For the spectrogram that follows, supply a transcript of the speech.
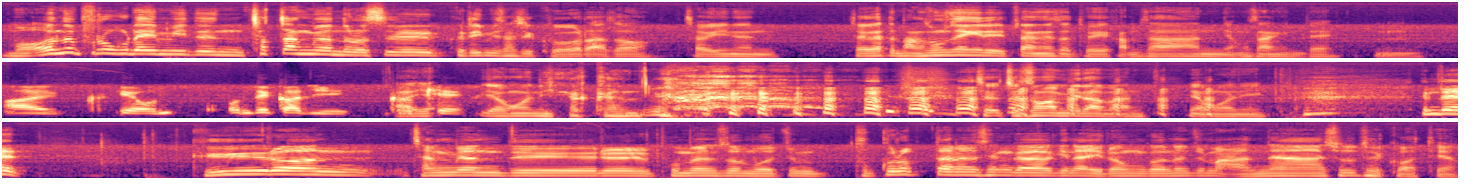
뭐 어느 프로그램이든 첫 장면으로 쓸 그림이 사실 그거라서 저희는 저희 같은 방송쟁이들 입장에서 되게 감사한 영상인데. 음. 아 그게 언, 언제까지 아, 그렇게 여- 영원히 약간 저- 죄송합니다만 영원히. 근데 그런 장면들을 보면서 뭐 좀 부끄럽다는 생각이나 이런 거는 좀 안 하셔도 될 것 같아요.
